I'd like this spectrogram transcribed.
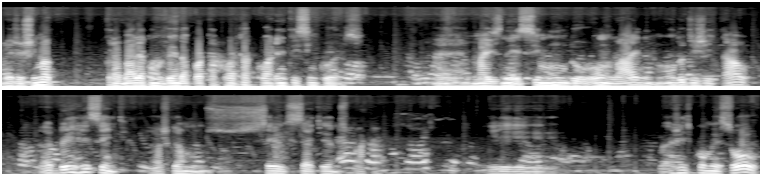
a Hiroshima trabalha com venda porta a porta há 45 anos. É, mas nesse mundo online, no mundo digital, é bem recente. Acho que é uns seis, sete anos para cá. E a gente começou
